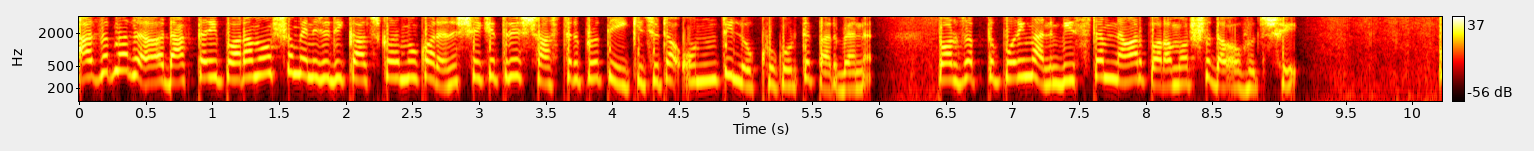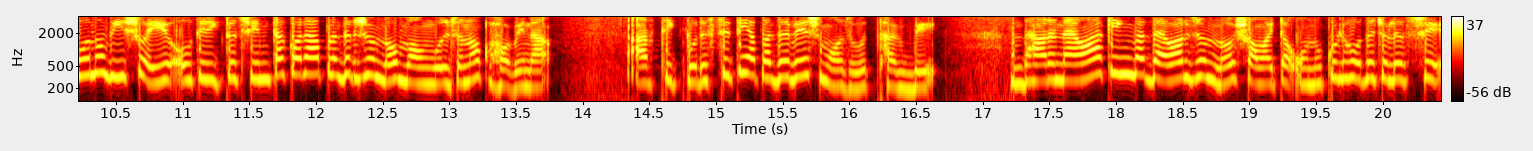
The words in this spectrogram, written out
আজ আপনারা ডাক্তারি পরামর্শ মেনে যদি কাজকর্ম করেন, সেক্ষেত্রে স্বাস্থ্যের প্রতি কিছুটা উন্নতি লক্ষ্য করতে পারবেন। পর্যাপ্ত পরিমাণ বিশ্রাম নেওয়ার পরামর্শ দেওয়া হচ্ছে। কোনো বিষয়ে অতিরিক্ত চিন্তা করা আপনাদের জন্য মঙ্গলজনক হবে না। আর্থিক পরিস্থিতি আপনাদের বেশ মজবুত থাকবে। ধার নেওয়া কিংবা দেওয়ার জন্য সময়টা অনুকূল হতে চলেছে।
